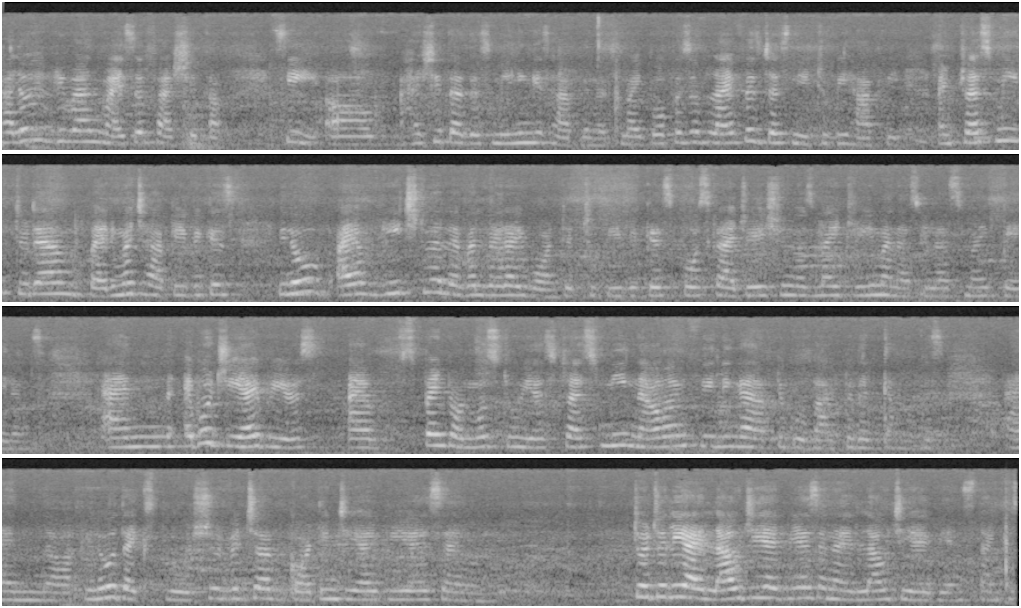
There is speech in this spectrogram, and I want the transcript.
Hello everyone, myself Harshita. See, uh, this meaning is happiness. My purpose of life is just need to be happy. And trust me, today I'm very much happy because, you know, I have reached to a level where I wanted to be because post-graduation was my dream and as well as my parents. And about GIBS, I have spent almost two years. Trust me, now I'm feeling I have to go back to that campus. And, uh, you know, the exposure which I've got in GIBS and totally I love GIBS and I love GIBS. Thank you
